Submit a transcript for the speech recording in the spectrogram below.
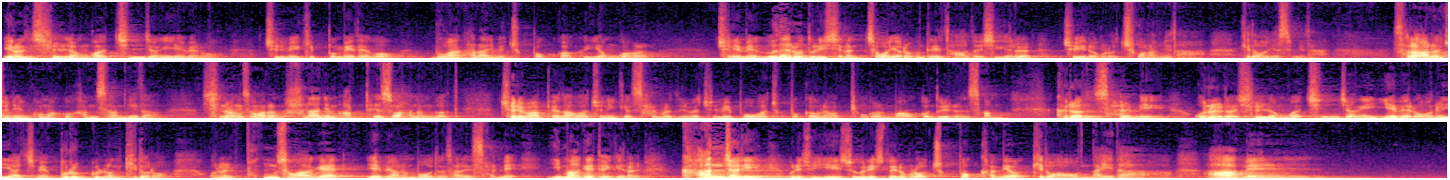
이런 신령과 진정의 예배로 주님의 기쁨이 되고 무한 하나님의 축복과 그 영광을 주님의 은혜로 누리시는 저와 여러분들이 다 되시기를 주 이름으로 축원합니다. 기도하겠습니다. 사랑하는 주님 고맙고 감사합니다. 신앙생활은 하나님 앞에서 하는 것 주님 앞에 나와 주님께 삶을 드리며 주님의 보호와 축복과 은혜와 평강을 마음껏 누리는 삶 그런 삶이 오늘도 신령과 진정의 예배로 오늘 이 아침에 무릎 꿇는 기도로 오늘 풍성하게 예배하는 모든 사람의 삶에 임하게 되기를 간절히 우리 주 예수 그리스도 이름으로 축복하며 기도하옵나이다. 아멘.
